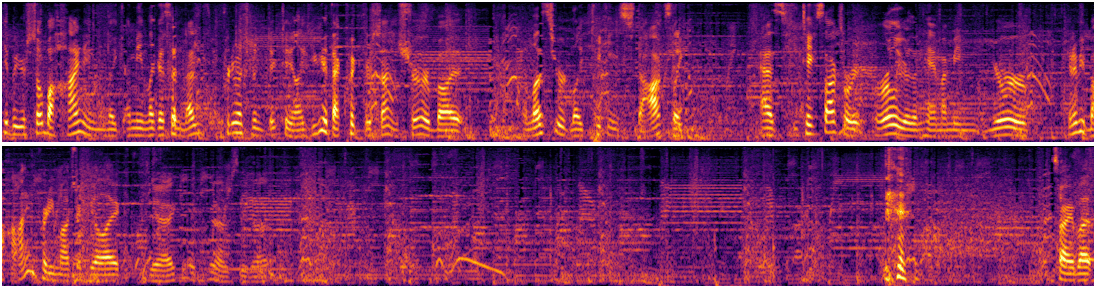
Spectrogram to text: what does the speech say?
Yeah, but you're so behind him. Like, I mean, like I said, that's pretty much been dictating. Like, you get that quick percent, sure, but unless you're like taking stocks, like as he takes stocks or earlier than him, I mean, you're gonna be behind pretty much. I feel like. Yeah, I can, I can kind of see that. Sorry, but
